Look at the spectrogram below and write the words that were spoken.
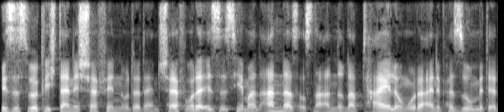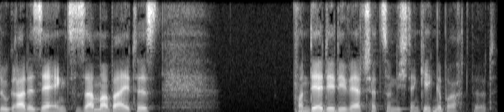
Ist es wirklich deine Chefin oder dein Chef oder ist es jemand anders aus einer anderen Abteilung oder eine Person, mit der du gerade sehr eng zusammenarbeitest, von der dir die Wertschätzung nicht entgegengebracht wird?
